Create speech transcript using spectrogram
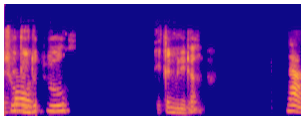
શું કીધું છું એક જ મિનિટ હા.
